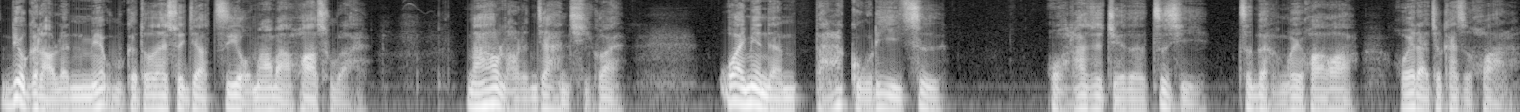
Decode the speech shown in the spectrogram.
六个老人里面五个都在睡觉，只有妈妈画出来。然后老人家很奇怪，外面人把他鼓励一次，哇，他就觉得自己真的很会画画，回来就开始画了。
